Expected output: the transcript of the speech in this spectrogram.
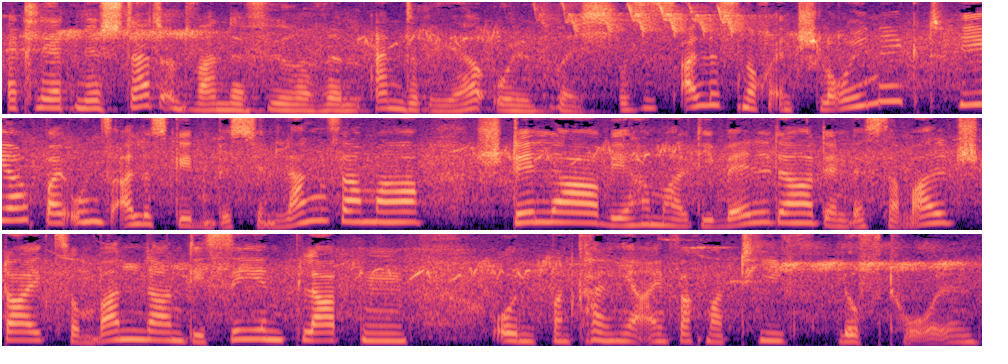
erklärt mir Stadt- und Wanderführerin Andrea Ulbrich. Es ist alles noch entschleunigt hier bei uns. Alles geht ein bisschen langsamer, stiller. Wir haben halt die Wälder, den Westerwaldsteig zum Wandern, die Seenplatten und man kann hier einfach mal tief Luft holen.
